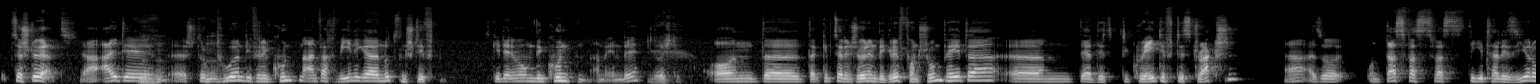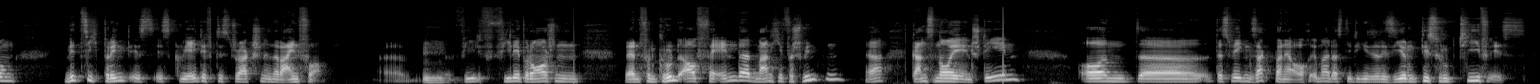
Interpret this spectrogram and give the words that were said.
zerstört. Ja, alte mhm. äh, Strukturen, die für den Kunden einfach weniger Nutzen stiften. Es geht ja immer um den Kunden am Ende. Richtig. Und äh, da gibt es ja den schönen Begriff von Schumpeter, ähm, der die, die Creative Destruction. Ja, also, und das, was, was Digitalisierung mit sich bringt, ist, ist Creative Destruction in Reinform. Äh, mhm. viel, viele Branchen werden von Grund auf verändert, manche verschwinden, ja, ganz neue entstehen. Und äh, deswegen sagt man ja auch immer, dass die Digitalisierung disruptiv ist.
